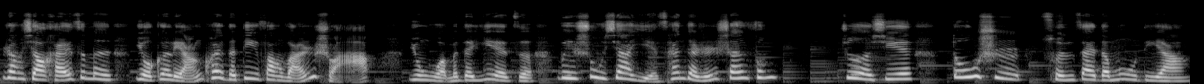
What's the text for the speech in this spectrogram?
让小孩子们有个凉快的地方玩耍，用我们的叶子为树下野餐的人扇风，这些都是存在的目的呀。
